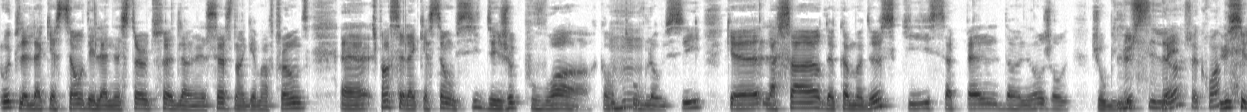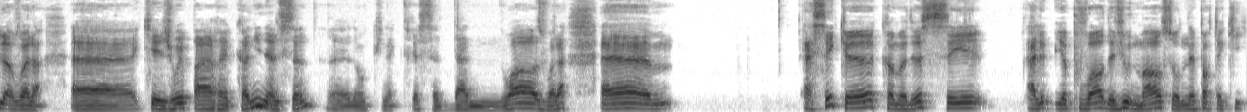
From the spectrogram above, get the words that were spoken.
outre la, question des Lannister, tout ça, de la NSS dans Game of Thrones, euh, je pense que c'est la question aussi des jeux de pouvoir qu'on mm-hmm. trouve là aussi, que la sœur de Commodus, qui s'appelle, dans le nom, j'ai oublié. Lucilla, je crois. Lucilla, voilà, euh, qui est jouée par Connie Nelson, euh, donc une actrice danoise, voilà. elle sait que Commodus, c'est, il a pouvoir de vie ou de mort sur n'importe qui.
